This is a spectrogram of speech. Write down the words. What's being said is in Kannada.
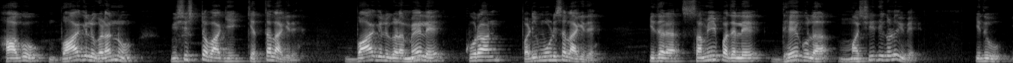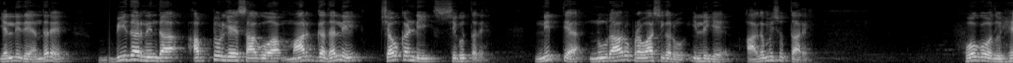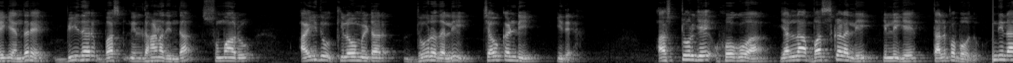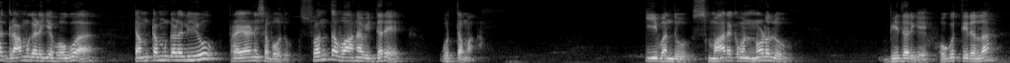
ಹಾಗೂ ಬಾಗಿಲುಗಳನ್ನು ವಿಶಿಷ್ಟವಾಗಿ ಕೆತ್ತಲಾಗಿದೆ. ಬಾಗಿಲುಗಳ ಮೇಲೆ ಕುರಾನ್ ಪಡಿಮೂಡಿಸಲಾಗಿದೆ. ಇದರ ಸಮೀಪದಲ್ಲೇ ದೇಗುಲ ಮಸೀದಿಗಳು ಇವೆ. ಇದು ಎಲ್ಲಿದೆ ಅಂದರೆ ಬೀದರ್ನಿಂದ ಅಪ್ಟೂರ್ಗೆ ಸಾಗುವ ಮಾರ್ಗದಲ್ಲಿ ಚೌಕಂಡಿ ಸಿಗುತ್ತದೆ. ನಿತ್ಯ ನೂರಾರು ಪ್ರವಾಸಿಗರು ಇಲ್ಲಿಗೆ ಆಗಮಿಸುತ್ತಾರೆ. ಹೋಗುವುದು ಹೇಗೆ ಅಂದರೆ ಬೀದರ್ ಬಸ್ ನಿಲ್ದಾಣದಿಂದ ಸುಮಾರು ಐದು ಕಿಲೋಮೀಟರ್ ದೂರದಲ್ಲಿ ಚೌಕಂಡಿ ಇದೆ. ಅಷ್ಟೂರ್ಗೆ ಹೋಗುವ ಎಲ್ಲ ಬಸ್ಗಳಲ್ಲಿ ಇಲ್ಲಿಗೆ ತಲುಪಬಹುದು. ಮುಂದಿನ ಗ್ರಾಮಗಳಿಗೆ ಹೋಗುವ ಟಮ್ಟಮ್ಗಳಲ್ಲಿಯೂ ಪ್ರಯಾಣಿಸಬಹುದು. ಸ್ವಂತ ವಾಹನವಿದ್ದರೆ ಉತ್ತಮ. ಈ ಒಂದು ಸ್ಮಾರಕವನ್ನು ನೋಡಲು ಬೀದರ್ಗೆ ಹೋಗುತ್ತೀರಲ್ಲ?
